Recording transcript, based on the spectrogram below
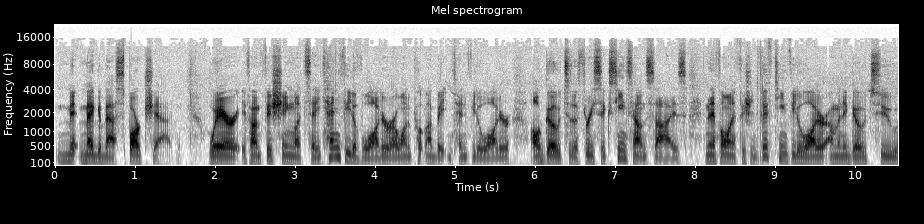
Megabass Spark Shad where if I'm fishing, let's say 10 feet of water, or I want to put my bait in 10 feet of water, I'll go to the 3 16 ounce size. And then if I want to fish in 15 feet of water, I'm going to go to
